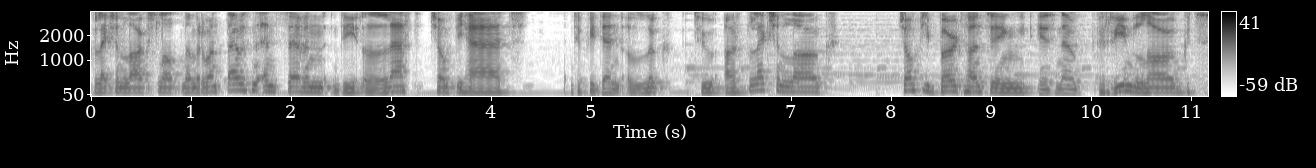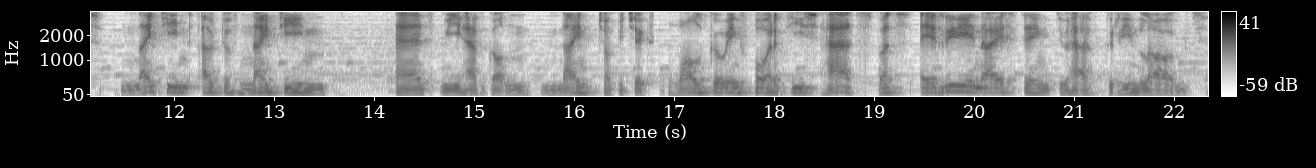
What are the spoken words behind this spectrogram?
Collection log slot number 1007, the last Chompy hat. And if we then look to our collection log, Chompy bird hunting is now green logged 19 out of 19 and we have gotten 9 Chompy chicks while going for these hats but a really nice thing to have green logged.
